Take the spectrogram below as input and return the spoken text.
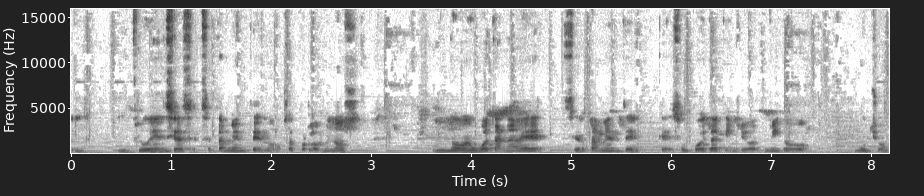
eh, influencias exactamente, ¿no? O sea, por lo menos no en Watanabe, ciertamente, que es un poeta a quien yo admiro mucho.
